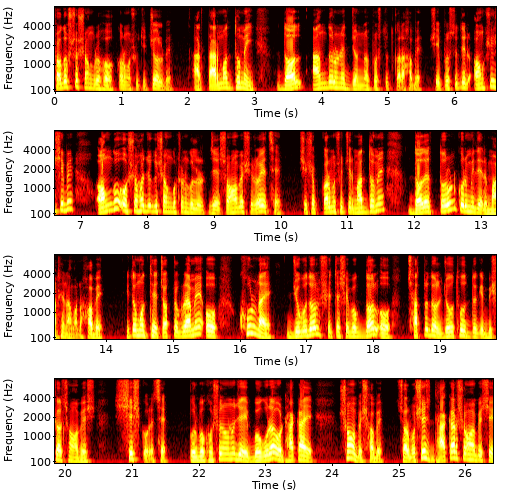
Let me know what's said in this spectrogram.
সদস্য সংগ্রহ কর্মসূচি চলবে আর তার মাধ্যমেই দল আন্দোলনের জন্য প্রস্তুত করা হবে। সেই প্রস্তুতির অংশ হিসেবে অঙ্গ ও সহযোগী সংগঠনগুলোর যে সমাবেশ রয়েছে, সেসব কর্মসূচির মাধ্যমে দলের তরুণ কর্মীদের মাঠে নামানো হবে। ইতোমধ্যে চট্টগ্রামে ও খুলনায় যুবদল, স্বেচ্ছাসেবক দল ও ছাত্রদল যৌথ উদ্যোগে বিশাল সমাবেশ শেষ করেছে। পূর্ব ঘোষণা অনুযায়ী বগুড়া ও ঢাকায় সমাবেশ হবে। সর্বশেষ ঢাকার সমাবেশে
